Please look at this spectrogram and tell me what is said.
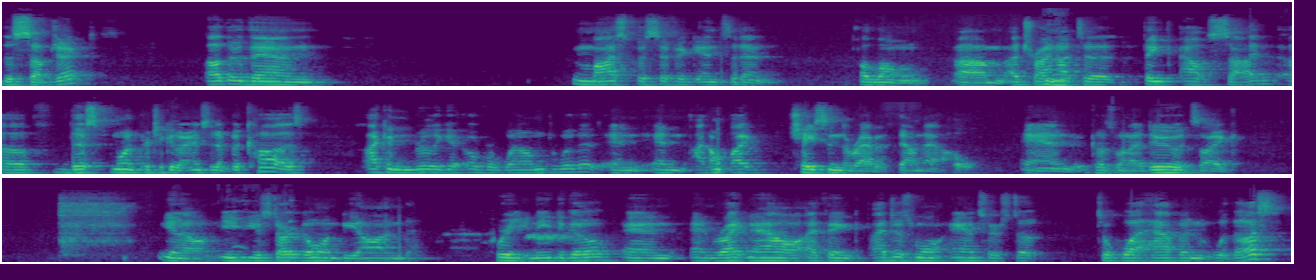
the subject other than my specific incident alone. Um, I try not to think outside of this one particular incident because I can really get overwhelmed with it, and and I don't like chasing the rabbit down that hole. And because when I do, it's like, you know, you, you start going beyond where you need to go. And and right now, I think I just want answers to to what happened with us,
